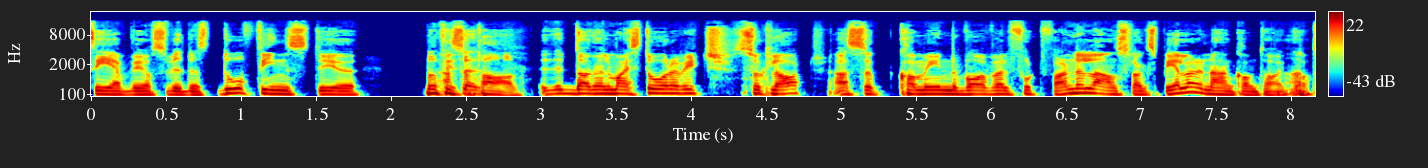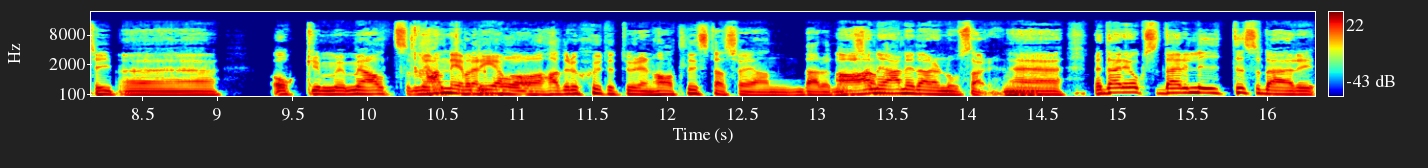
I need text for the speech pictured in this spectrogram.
CV och så vidare, då finns det ju... Då finns alltså, att ta av. Daniel Majstorovic såklart. Alltså, kom in var väl fortfarande landslagsspelare när han kom till AIK. Ja, typ. Eh, och med, med allt, med Han allt är väl det på, var. hade du skjutit ur en hatlista så är han där och Ja, han är, nosar. han är där och nosar. Eh, men där är också där är lite sådär,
